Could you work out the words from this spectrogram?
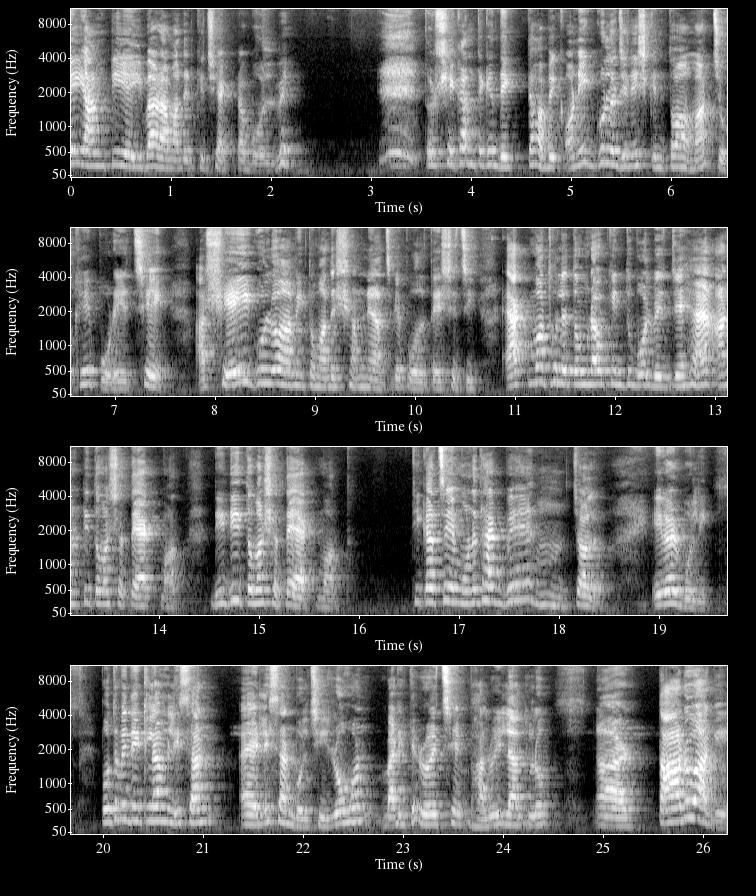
এই আন্টি এইবার আমাদের কিছু একটা বলবে। তো সেখান থেকে দেখতে হবে, অনেকগুলো জিনিস কিন্তু আমার চোখে পড়েছে। আর সেইগুলো আমি তোমাদের সামনে আজকে বলতে এসেছি। একমত হলে তোমরাও কিন্তু বলবে যে হ্যাঁ আন্টি তোমার সাথে একমত, দিদি তোমার সাথে একমত। ঠিক আছে, মনে থাকবে? হুম, চলো। এবার বলি প্রথমে দেখলাম লিসান লিসান বলছি, রোহন বাড়িতে রয়েছে, ভালোই লাগল। আর তারও আগে,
